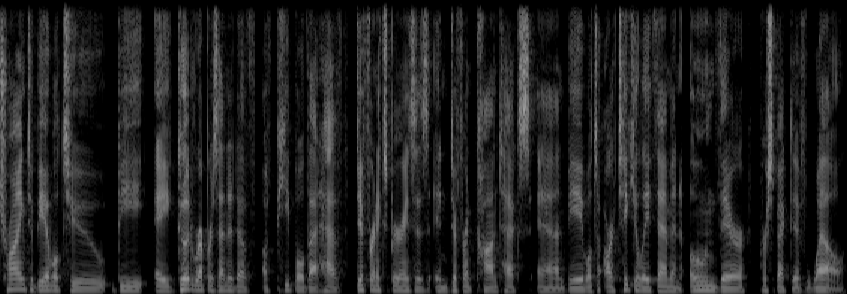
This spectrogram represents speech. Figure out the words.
trying to be able to be a good representative of people that have different experiences in different contexts and be able to articulate them and own their perspective well.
